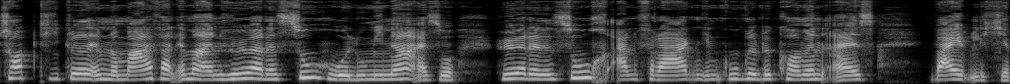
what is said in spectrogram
Jobtitel im Normalfall immer ein höheres Suchvolumina, also höhere Suchanfragen in Google bekommen als weibliche.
